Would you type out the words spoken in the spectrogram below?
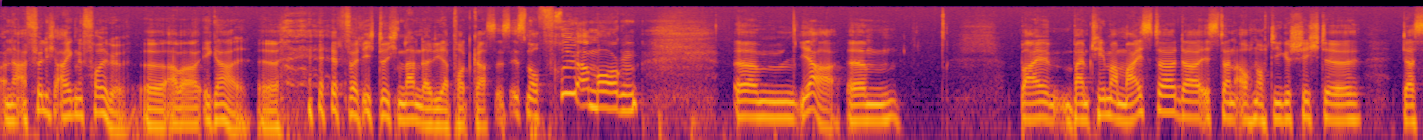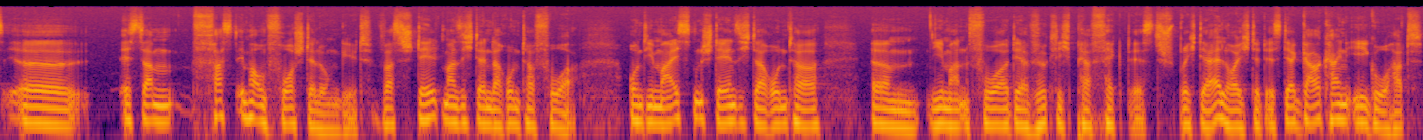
eine völlig eigene Folge, äh, aber egal. Äh, völlig durcheinander, dieser Podcast. Es ist noch früh am Morgen. Ähm, ja, ähm, bei, beim Thema Meister, da ist dann auch noch die Geschichte, dass äh, es dann fast immer um Vorstellungen geht. Was stellt man sich denn darunter vor? Und die meisten stellen sich darunter ähm, jemanden vor, der wirklich perfekt ist, sprich der erleuchtet ist, der gar kein Ego hat,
